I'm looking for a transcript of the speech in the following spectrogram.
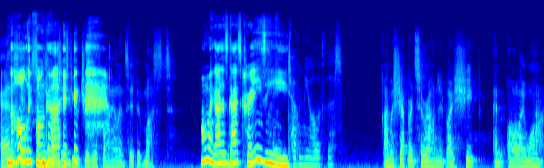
and The holy it fungi. its future with violence if it must. Oh my god, this guy's You crazy. telling me all of this? I'm a shepherd surrounded by sheep, and all I want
